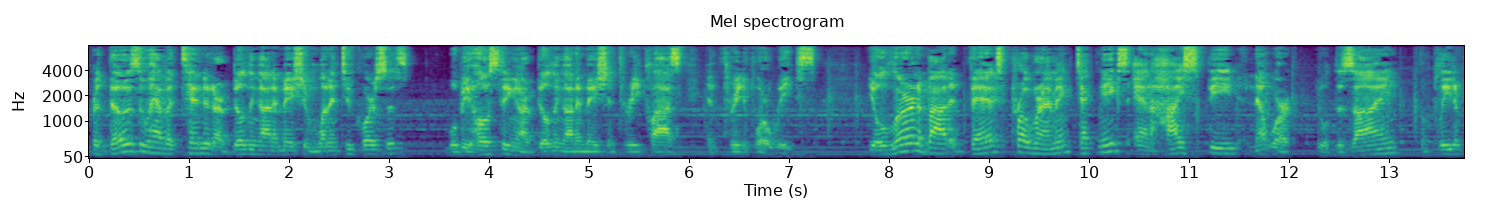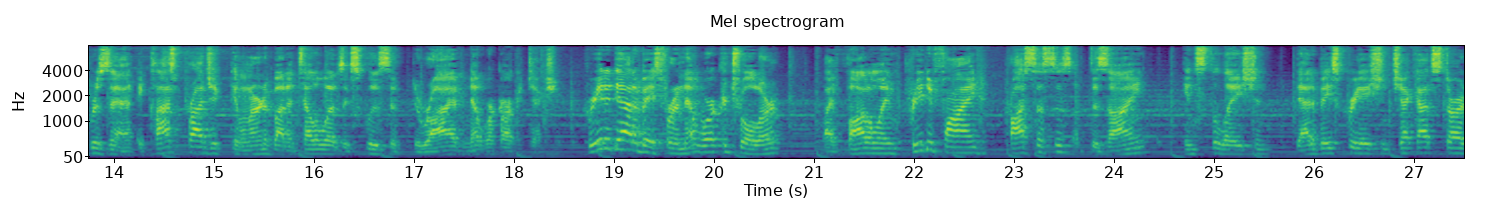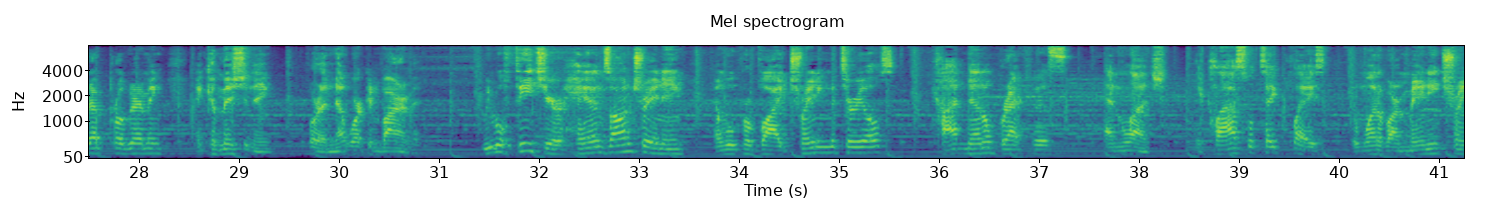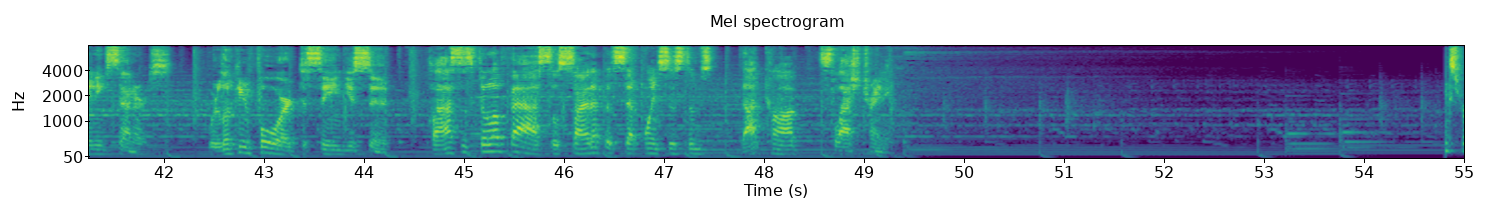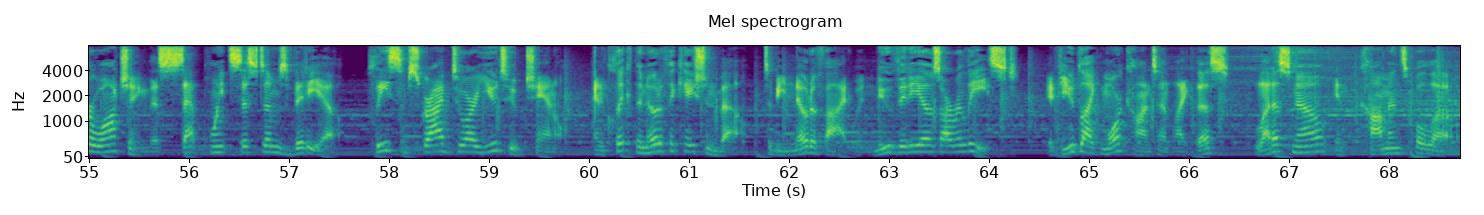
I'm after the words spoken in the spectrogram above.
For those who have attended our Building Automation 1 and 2 courses, we'll be hosting our Building Automation 3 class in three to four weeks. You'll learn about advanced programming techniques and high speed network. You'll design, complete, and present a class project and learn about enteliWEB's exclusive derived network architecture. Create a database for a network controller by following predefined processes of design, installation, database creation, checkout, startup, programming, and commissioning for a network environment. We will feature hands on training and will provide training materials, continental breakfast, and lunch. The class will take place in one of our many training centers. We're looking forward to seeing you soon. Classes fill up fast, so sign up at setpointsystems.com slash training. Thanks for watching this SetPoint Systems video. Please subscribe to our YouTube channel and click the notification bell to be notified when new videos are released. If you'd like more content like this, let us know in the comments below.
